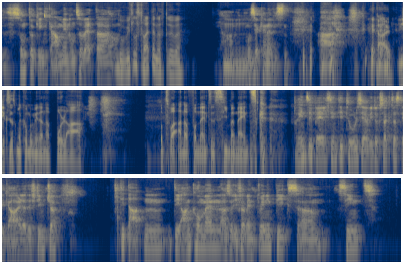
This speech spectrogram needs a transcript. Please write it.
Sunto gegen Garmin und so weiter. Und du witzelst heute noch drüber. Ja, hm. muss ja keiner wissen. ah. Egal, nächstes Mal kommen wir mit einer Polar. Und zwar einer von 1997. Prinzipiell sind die Tools ja, wie du gesagt hast, egal, ja, das stimmt schon. Die Daten, die ankommen, also ich verwende Training Peaks, ähm, sind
